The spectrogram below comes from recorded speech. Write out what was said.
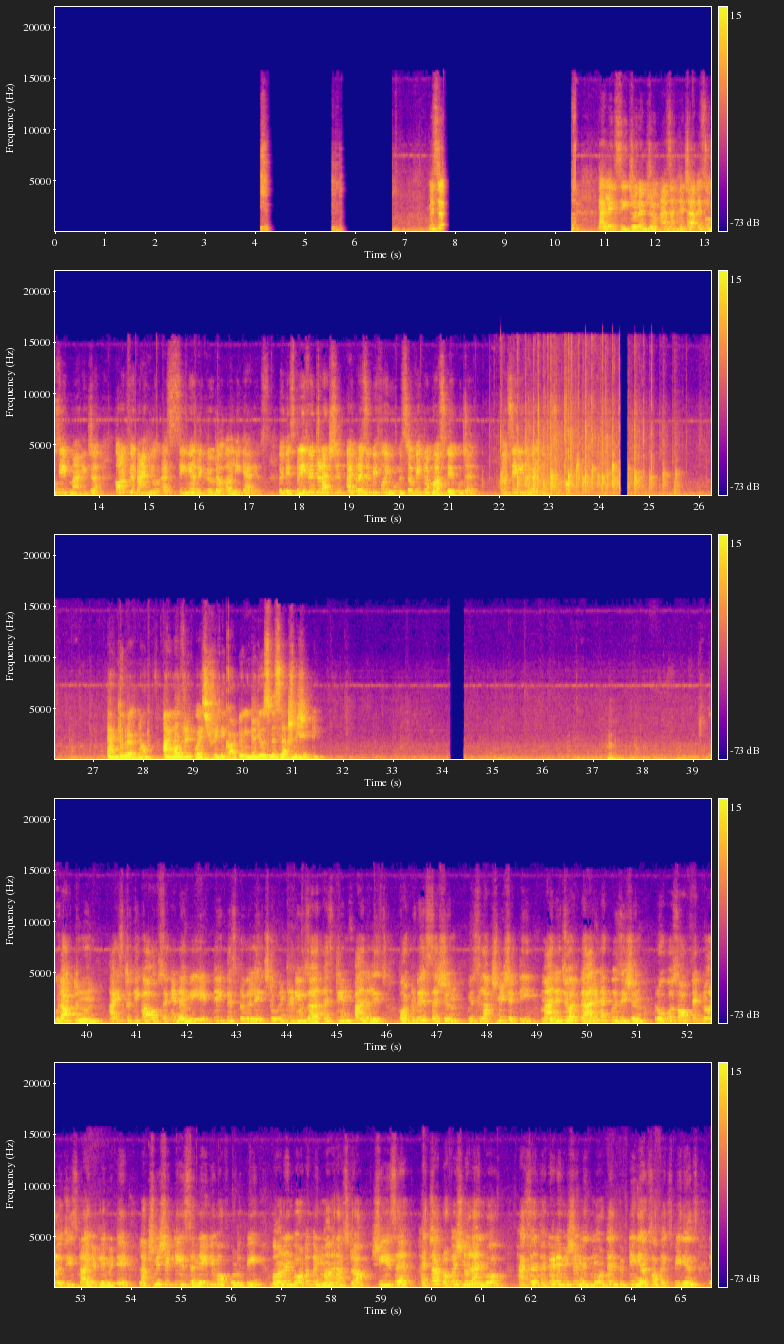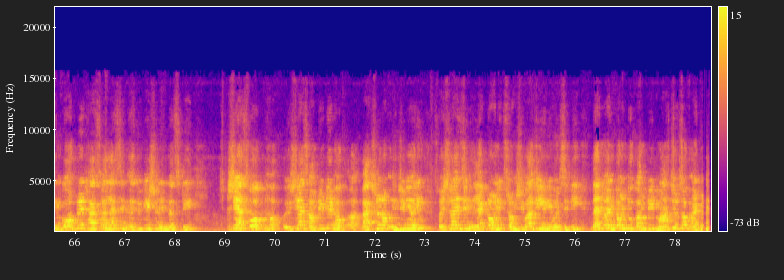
Alexi Trivandrum as an HR Associate Manager, Config Bangalore as Senior Recruiter Early Careers. With this brief introduction, I present before you Mr. Vikram Vasudev Pujari. Once again, I welcome you. Thank you, Pragna. I now request Shritika to introduce Ms. Lakshmi Shetty. Good afternoon. I, Kritika of 2nd MBA, take this privilege to introduce our esteemed panelists for today's session, Ms. Lakshmi Shetty, Manager, Talent Acquisition, Robosoft Technologies Private Limited. Lakshmi Shetty is a native of Udupi, born and brought up in Maharashtra. She is a HR professional and work has an academician with more than 15 years of experience in corporate as well as in education industry. She has worked. Her, she has completed her uh, Bachelor of Engineering, specialized in electronics from Shivaji University. Then went on to complete Masters of Administration.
